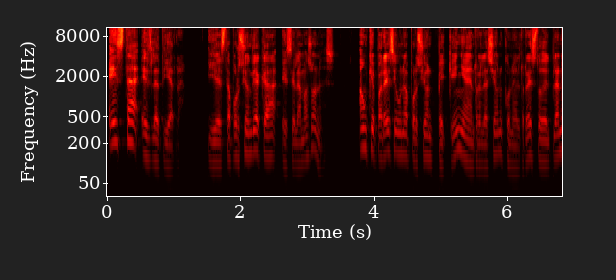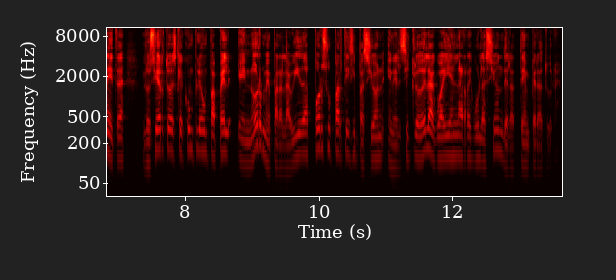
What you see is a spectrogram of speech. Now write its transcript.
Esta es la Tierra, y esta porción de acá es el Amazonas. Aunque parece una porción pequeña en relación con el resto del planeta, lo cierto es que cumple un papel enorme para la vida por su participación en el ciclo del agua y en la regulación de la temperatura.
